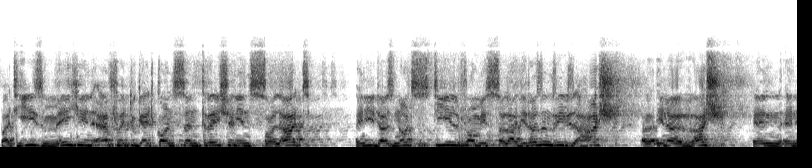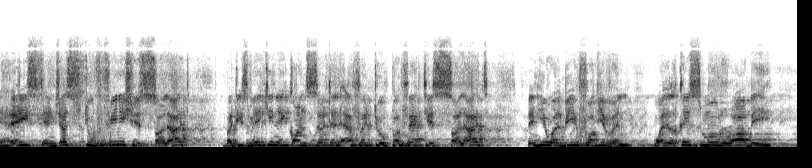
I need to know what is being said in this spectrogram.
But he is making effort to get concentration in salat and he does not steal from his salat. He doesn't read hush uh, in a rush and, and haste and just to finish his salat but he's making a concerted effort to perfect his salat then he will be forgiven. وَالْقِسْمُ الرَّابِي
